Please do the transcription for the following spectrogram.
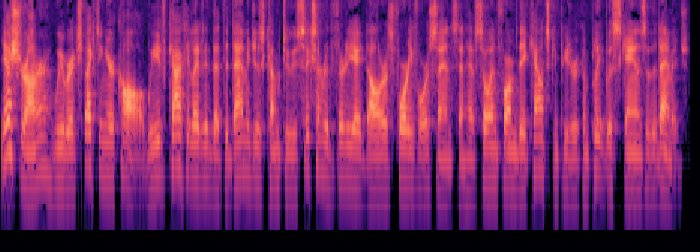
Yes, Your Honor, we were expecting your call. We've calculated that the damages come to $638.44 and have so informed the accounts computer complete with scans of the damage.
